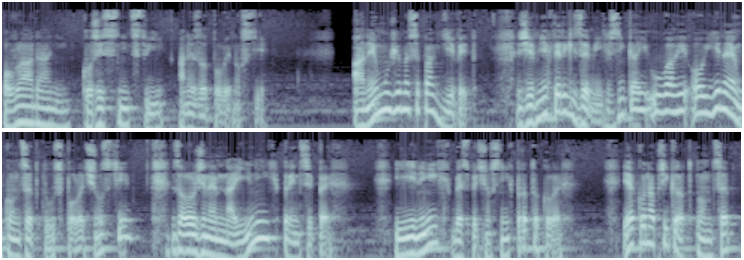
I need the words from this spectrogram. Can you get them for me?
ovládání, kořistnictví a nezodpovědnosti. A nemůžeme se pak divit, že v některých zemích vznikají úvahy o jiném konceptu společnosti, založeném na jiných principech, jiných bezpečnostních protokolech, jako například koncept,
